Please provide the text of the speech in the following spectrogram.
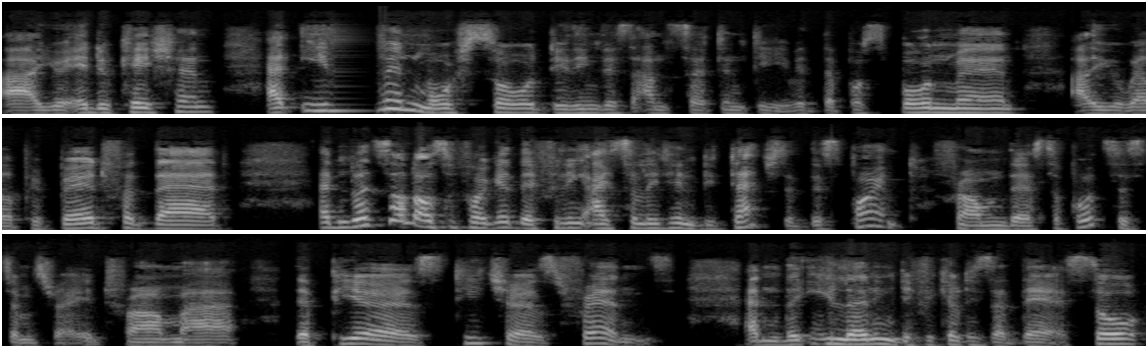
uh, your education, and even more so during this uncertainty with the postponement. Are you well prepared for that? And let's not also forget they're feeling isolated and detached at this point from their support systems, right? From uh, their peers, teachers, friends, and the e learning difficulties are there. So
